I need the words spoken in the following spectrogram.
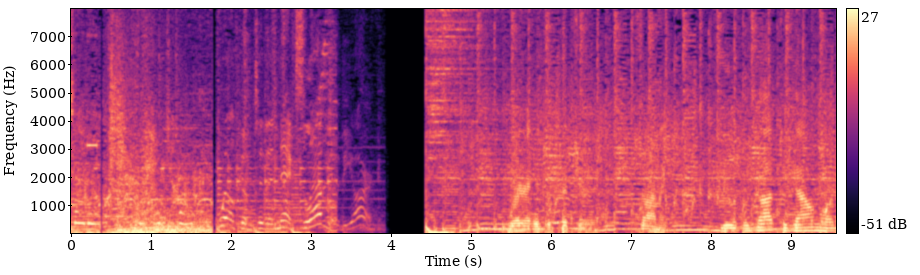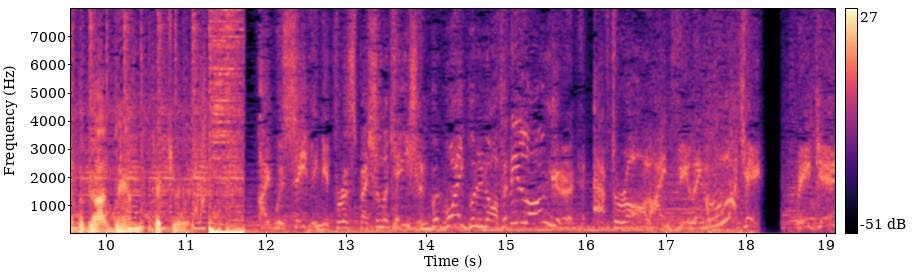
Shadow, the hedgehog. Welcome to the next level of the ARK. Where is the picture? Sonic. You forgot to download the goddamn picture. I was saving it for a special occasion, but why put it off any longer? After all, I'm feeling lucky! Begin!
